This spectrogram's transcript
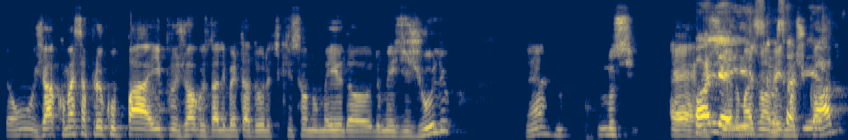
Então já começa a preocupar aí para os jogos da Libertadores que são no meio do, do mês de julho, né? Luci, é, Olha Luciano isso, mais uma eu vez sabia. machucado.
